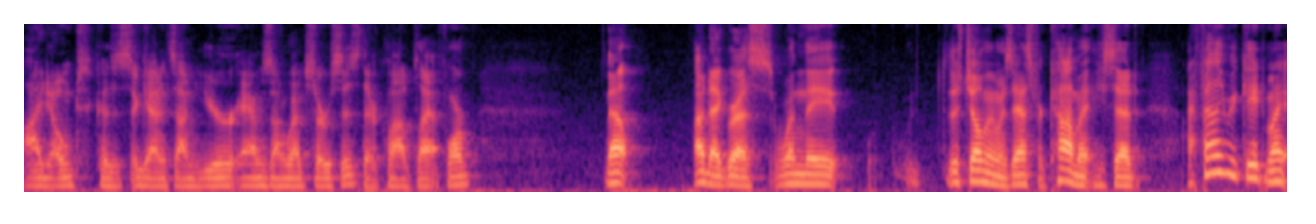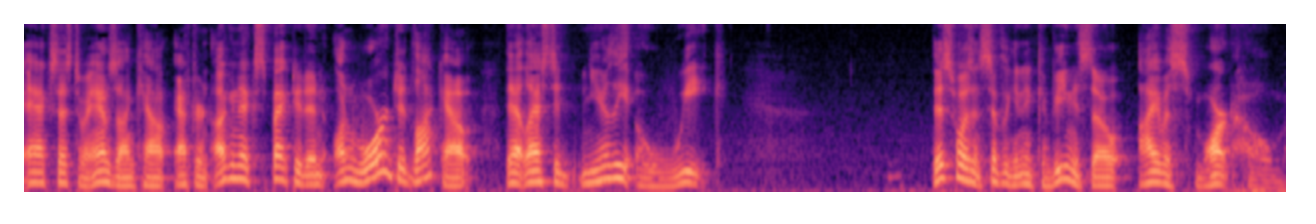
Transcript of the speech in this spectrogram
I don't, because again, it's on your Amazon Web Services, their cloud platform. Now, I digress. When they this gentleman was asked for comment, he said, I finally regained my access to my Amazon account after an unexpected and unwarranted lockout that lasted nearly a week. This wasn't simply an inconvenience, though. I have a smart home.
